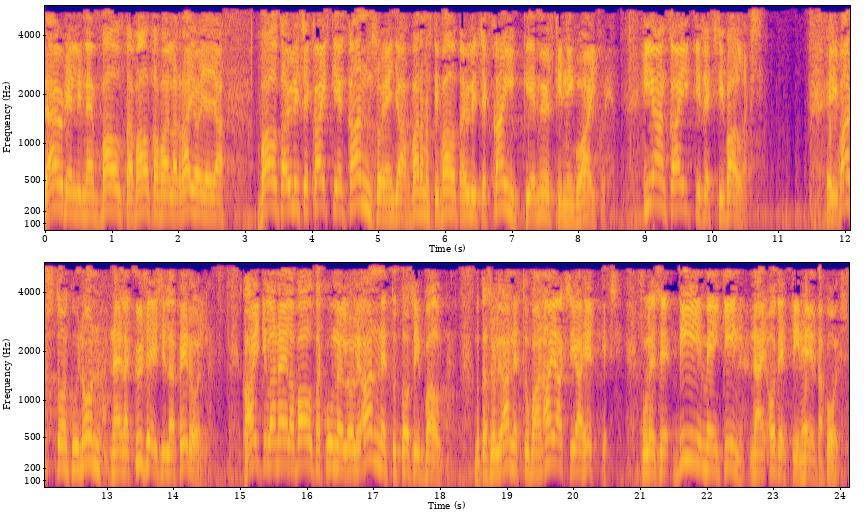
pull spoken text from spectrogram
täydellinen valta, valta vailla rajoja ja valta ylitse kaikkien kansojen ja varmasti valta ylitse kaikkien myöskin niin kuin aikojen. Ian kaikkiseksi vallaksi. Eli vastoin kuin on näillä kyseisillä pedoilla. Kaikilla näillä valtakunnilla oli annettu tosi valta, mutta se oli annettu vain ajaksi ja hetkeksi, kun se viimeinkin näin otettiin heiltä pois.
